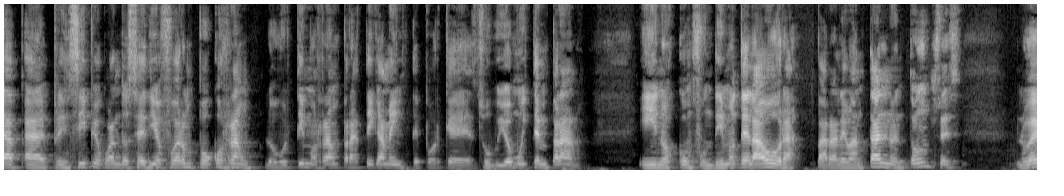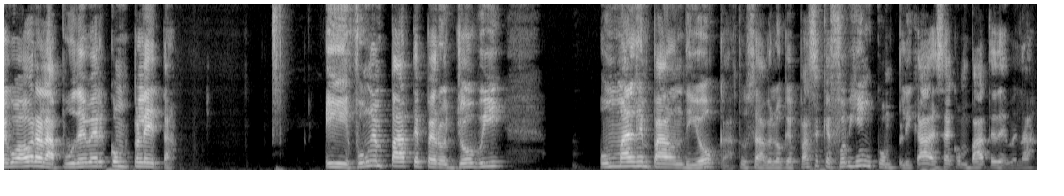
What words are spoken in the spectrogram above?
al principio cuando se dio fueron pocos rounds, los últimos rounds prácticamente, porque subió muy temprano y nos confundimos de la hora para levantarnos. Entonces, luego ahora la pude ver completa y fue un empate, pero yo vi un margen para Ondioca, tú sabes. Lo que pasa es que fue bien complicada ese combate, de verdad.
